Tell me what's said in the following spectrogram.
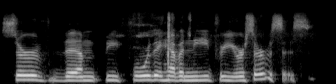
serve them before they have a need for your services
